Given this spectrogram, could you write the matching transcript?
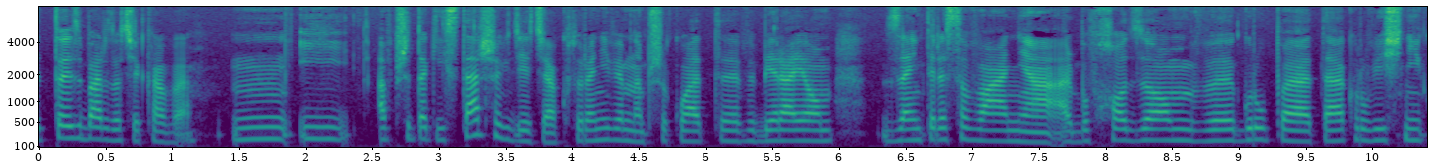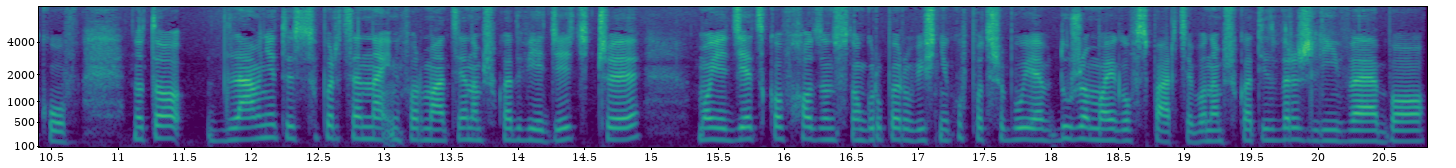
y, to jest bardzo ciekawe. Mm, I, a przy takich starszych dzieciach, które nie wiem, na przykład y, wybierają zainteresowania albo wchodzą w grupę tak, rówieśników, no to dla mnie to jest super cenna informacja, na przykład wiedzieć, czy moje dziecko wchodząc w tą grupę rówieśników potrzebuje dużo mojego wsparcia, bo na przykład jest wrażliwe, bo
